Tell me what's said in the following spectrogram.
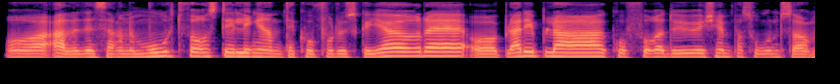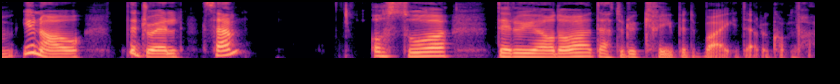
og alle disse motforestillingene til hvorfor du skal gjøre det, og bla-di-bla, hvorfor er du ikke en person som, you know, the drill, sant? Og så, det du gjør da, det er at du kryper tilbake der du kom fra.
